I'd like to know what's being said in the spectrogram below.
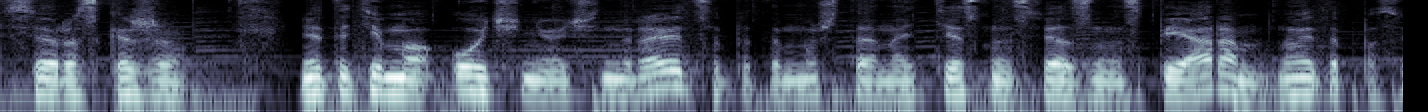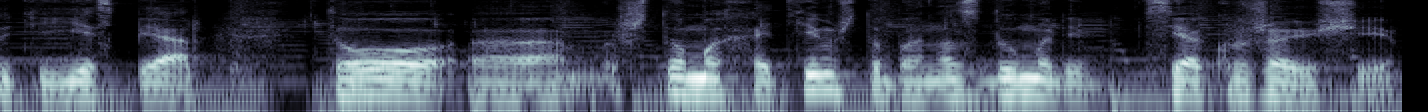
Все расскажу. Мне эта тема очень-очень нравится, потому что она тесно связана с пиаром, ну это по сути есть пиар, то, э, что мы хотим, чтобы о нас думали все окружающие.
